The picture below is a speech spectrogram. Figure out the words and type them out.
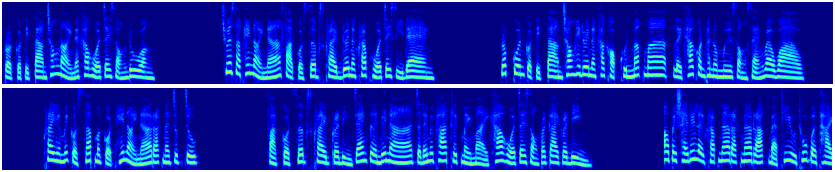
โปรดกดติดตามช่องหน่อยนะคะ หัวใจสองดวง ช่วยซับให้หน่อยนะ ฝากกด subscribe ด้วยนะครับ หัวใจสีแดง รบกวนกดติดตามช่องให้ด้วยนะคะ ขอบคุณมาก ๆ เลยค่าคนพนมมือส่องแสงแวววาว ใครยังไม่กดซับมากดให้หน่อยนะ รักนะจุ๊บจุ๊บฝากกด subscribe กระดิ่งแจ้งเตือนด้วยนะ จะได้ไม่พลาดคลิปใหม่ ๆ ค่าหัวใจส่องประกายกระดิ่ง เอาไปใช้ได้เลยครับ น่ารักน่ารักแบบที่ยูทูบเบอร์ไทย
